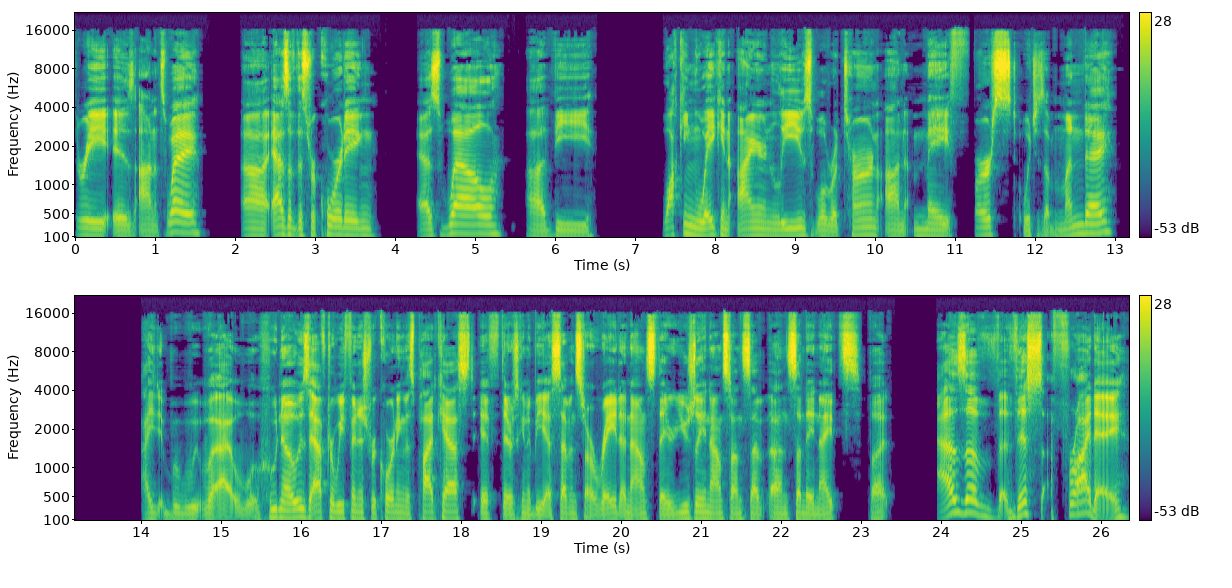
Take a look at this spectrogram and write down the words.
three is on its way. Uh, as of this recording, as well, uh, the Walking Wake and Iron Leaves will return on May first, which is a Monday. I who knows after we finish recording this podcast if there's going to be a seven star raid announced. They're usually announced on sev- on Sunday nights, but as of this Friday,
